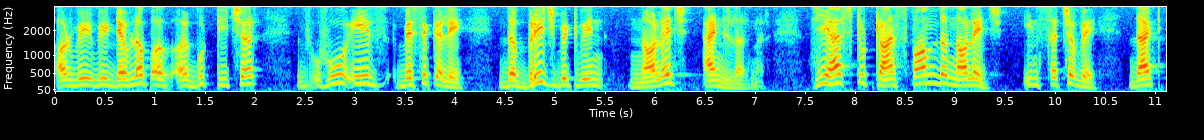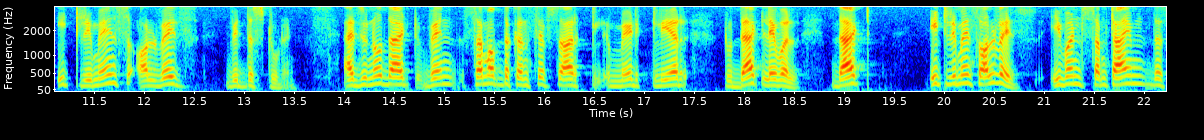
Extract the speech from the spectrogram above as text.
or we, we develop a, a good teacher who is basically the bridge between knowledge and learner. He has to transform the knowledge in such a way that it remains always with the student. As you know that when some of the concepts are made clear to that level that it remains always even sometime the,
